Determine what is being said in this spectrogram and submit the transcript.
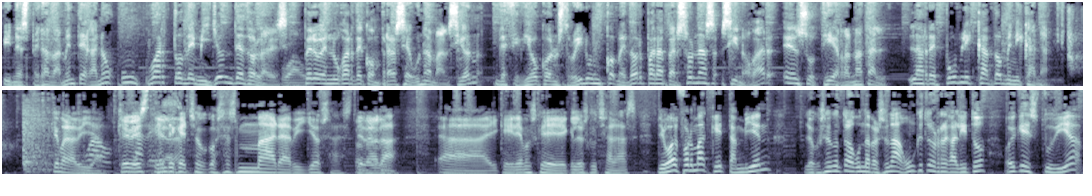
Inesperadamente ganó un cuarto de millón de dólares, pero en lugar de comprarse una mansión, decidió construir un comedor para personas sin hogar en su tierra natal, la República Dominicana. Qué maravilla. Wow, Qué bestia. Gente que ha hecho cosas maravillosas, de Total. verdad. Ah, y que queremos que, que lo escucharas. De igual forma que también, lo que os he encontrado alguna persona, algún que otro regalito, hoy que estudia,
